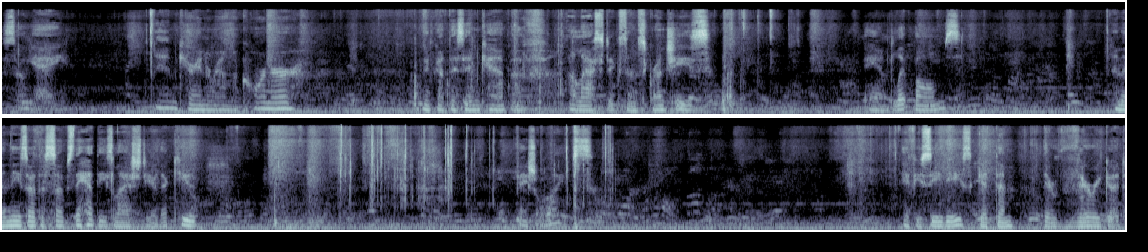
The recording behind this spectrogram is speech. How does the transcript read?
So yay. And carrying around the corner, we've got this end cap of elastics and scrunchies and lip balms. And then these are the soaps. They had these last year. They're cute. Wipes. If you see these, get them. They're very good.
